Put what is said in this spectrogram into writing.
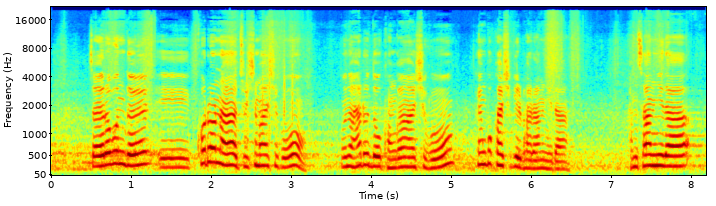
자, 여러분들, 이 코로나 조심하시고, 오늘 하루도 건강하시고 행복하시길 바랍니다. 감사합니다.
